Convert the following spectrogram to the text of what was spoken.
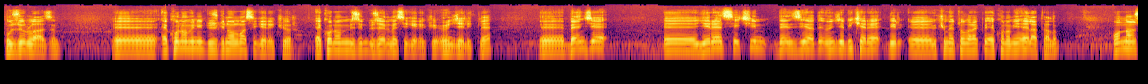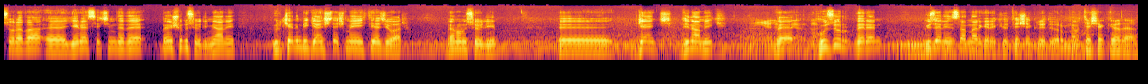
huzur lazım. E, ekonominin düzgün olması gerekiyor. Ekonomimizin düzelmesi gerekiyor öncelikle. E, bence e, yerel seçimden ziyade önce bir kere bir e, hükümet olarak bir ekonomiye el atalım. Ondan sonra da e, yerel seçimde de ben şunu söyleyeyim yani ülkenin bir gençleşmeye ihtiyacı var. Ben onu söyleyeyim. E, genç, dinamik ve huzur veren güzel insanlar gerekiyor. Teşekkür ediyorum ben. Çok teşekkür ederim.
